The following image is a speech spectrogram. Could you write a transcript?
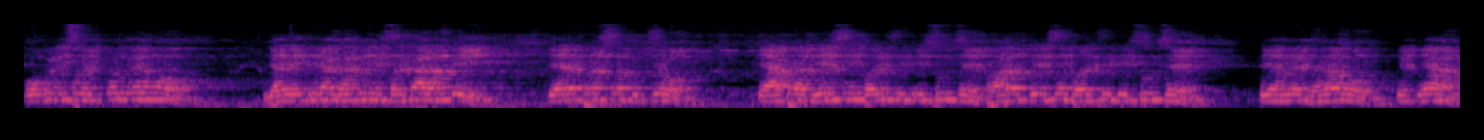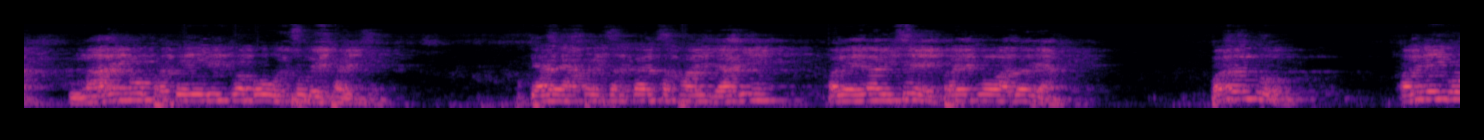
ઓગણીસો એકોતેરમાં જ્યારે ઇન્દિરા ગાંધીની સરકાર હતી, ત્યારે પ્રશ્ન પૂછ્યો કે આપણા દેશની પરિસ્થિતિ શું છે, ભારત દેશની પરિસ્થિતિ શું છે? તે અમને જણાવો કે ત્યાં નારીનું પ્રતિનિધિત્વ બહુ ઓછું દેખાય છે. ત્યારે આપણી સરકાર સફાઈ જાગી અને એના વિશે પ્રયત્નો આદર્યા. પરંતુ અનેકો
